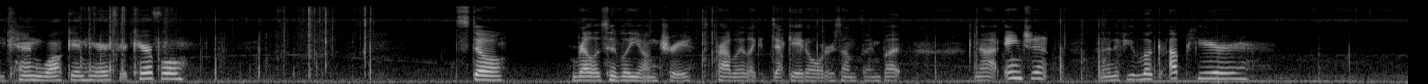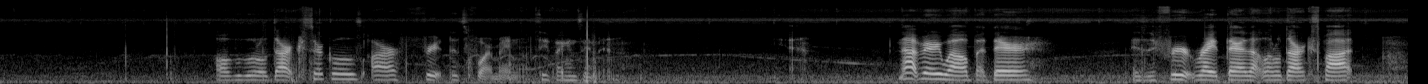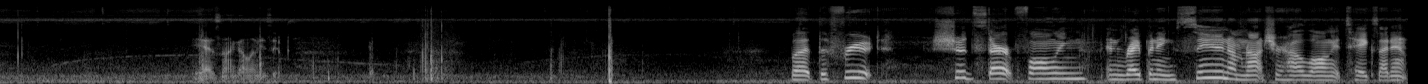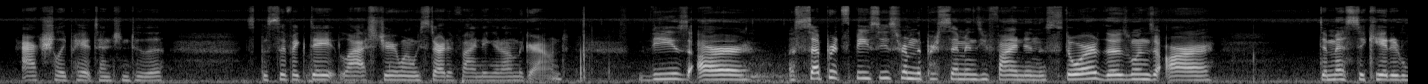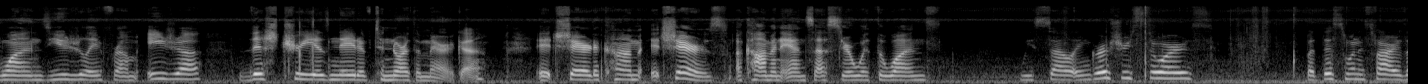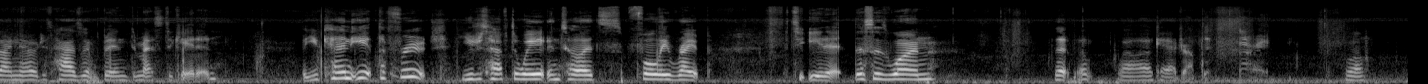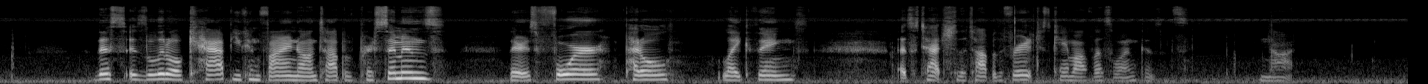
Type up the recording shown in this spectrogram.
you can walk in here if you're careful. Still relatively young tree. It's Probably like a decade old or something, but not ancient. And then if you look up here, all the little dark circles are fruit that's forming. Let's see if I can zoom in. Yeah. Not very well, but there is a fruit right there, that little dark spot. Yeah, it's not gonna let me zoom but the fruit should start falling and ripening soon. I'm not sure how long it takes. I didn't actually pay attention to the specific date last year when we started finding it on the ground. These are a separate species from the persimmons you find in the store. Those ones are domesticated ones, usually from Asia. This tree is native to North America. It shared a com it shares a common ancestor with the ones we sell in grocery stores, but this one, as far as I know, just hasn't been domesticated. But you can eat the fruit. You just have to wait until it's fully ripe to eat it. This is one that, oh, well, okay, I dropped it. All right. Well, this is the little cap you can find on top of persimmons. There's four petal-like things that's attached to the top of the fruit. It just came off this one because it's not.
